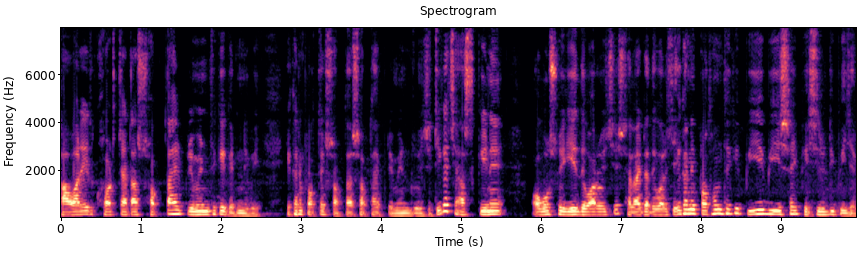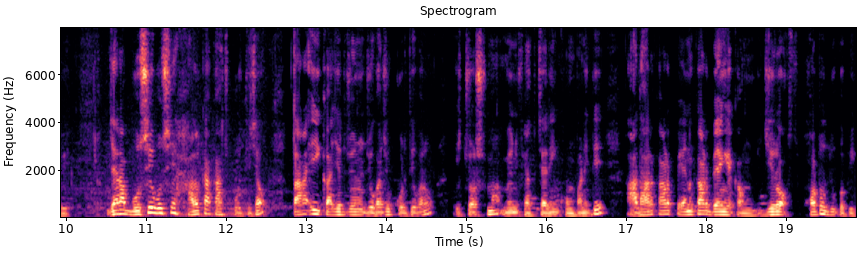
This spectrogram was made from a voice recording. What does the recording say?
খাওয়ারের খরচাটা সপ্তাহের পেমেন্ট থেকে কেটে নেবে। এখানে প্রত্যেক সপ্তাহে সপ্তাহে পেমেন্ট রয়েছে, ঠিক আছে? আর স্ক্রিনে অবশ্যই ইয়ে দেওয়া রয়েছে স্যালারিটা দেওয়া রয়েছে। এখানে প্রথম থেকে পিএ বিএসআই ফেসিলিটি পেয়ে যাবে। যারা বসে বসে হালকা কাজ করতে চাও, তারা এই কাজের জন্য যোগাযোগ করতে পারো। এই চশমা ম্যানুফ্যাকচারিং কোম্পানিতে Aadhaar card, PAN card bank account xerox photo দু কপি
